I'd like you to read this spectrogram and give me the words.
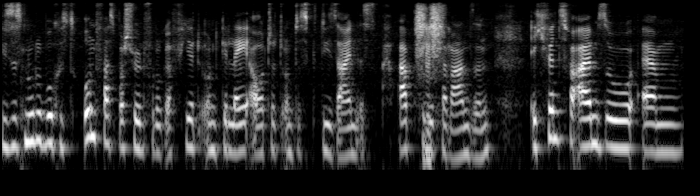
dieses Nudelbuch ist unfassbar schön fotografiert und gelayoutet und das Design ist absoluter Wahnsinn. Ich finde es vor allem so ähm,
